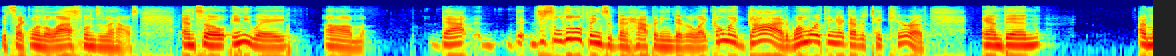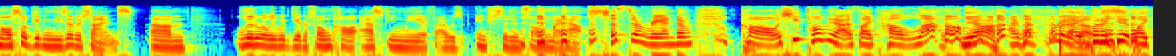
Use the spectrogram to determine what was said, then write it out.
It's like one of the last ones in the house. And so, anyway, um, that th- just the little things have been happening that are like, oh my God, one more thing I got to take care of. And then I'm also getting these other signs. Um, literally would get a phone call asking me if I was interested in selling my house. Just a random call. She told me that. I was like, hello. Yeah. I've had three but of I, but I get like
